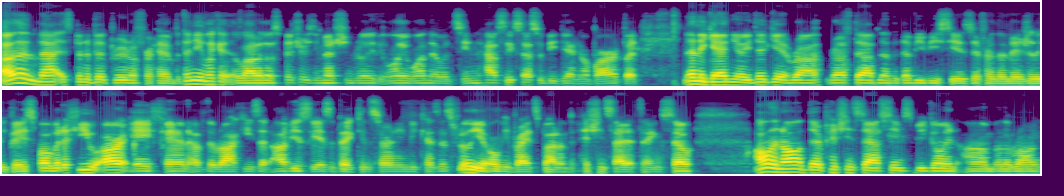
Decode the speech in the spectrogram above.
other than that, it's been a bit brutal for him. But then you look at a lot of those pitchers you mentioned. Really, the only one that would seem to have success would be Daniel Bard. But then again, you know, he did get rough, roughed up. Now the WBC is different than Major League Baseball. But if you are a fan of the Rockies, that obviously is a bit concerning because it's really your only bright spot on the pitching side of things. So. All in all, their pitching staff seems to be going um, on the wrong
